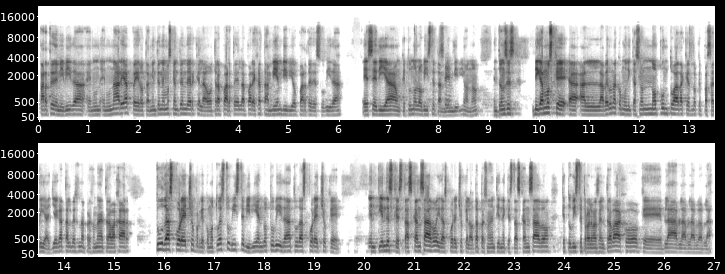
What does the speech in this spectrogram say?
parte de mi vida en un, en un área, pero también tenemos que entender que la otra parte de la pareja también vivió parte de su vida ese día, aunque tú no lo viste, también vivió, ¿no? Entonces, digamos que al haber una comunicación no puntuada, ¿qué es lo que pasaría? Llega tal vez una persona de trabajar, tú das por hecho, porque como tú estuviste viviendo tu vida, tú das por hecho que entiendes que estás cansado y das por hecho que la otra persona entiende que estás cansado, que tuviste problemas en el trabajo, que bla, bla, bla, bla, bla.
